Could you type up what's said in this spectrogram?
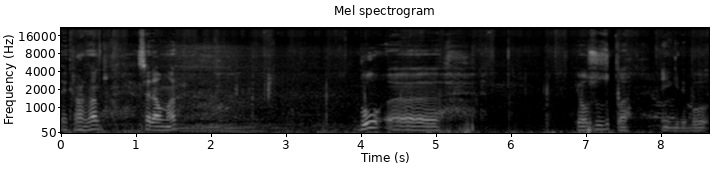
Tekrardan selamlar. Bu eee yolsuzlukla ilgili bu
